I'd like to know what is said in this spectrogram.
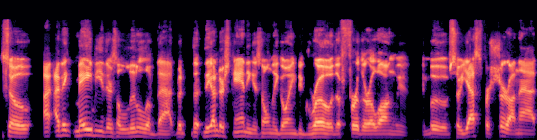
so I, I, think maybe there's a little of that, but the, the understanding is only going to grow the further along we move. So, yes, for sure on that.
